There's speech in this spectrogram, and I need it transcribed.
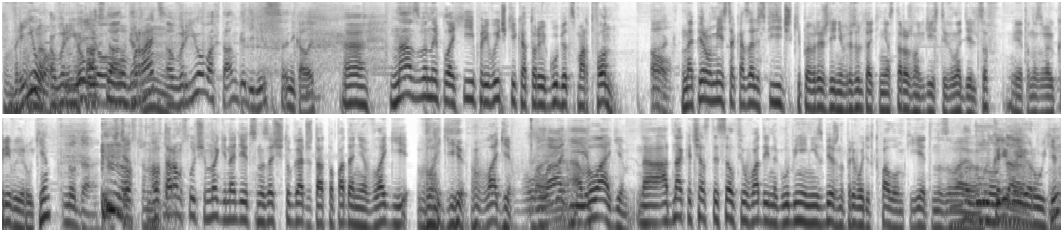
В Рио? В Рио Вахтанга. врать? В Рио Вахтанга Денис Николаев. Э, названы плохие привычки, которые губят смартфон. На первом месте оказались физические повреждения в результате неосторожных действий владельцев. Я это называю кривые руки. Ну да, естественно. во втором случае многие надеются на защиту гаджета от попадания в влаги... Влаги. Влаги. Влаги. Влаги. А, Однако частые селфи у воды на глубине неизбежно приводят к поломке. Я это называю Ну, кривые да. руки.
